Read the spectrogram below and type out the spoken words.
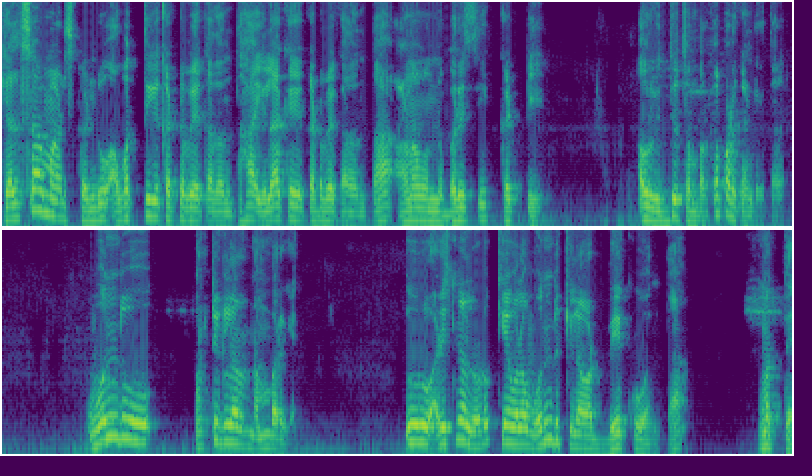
ಕೆಲಸ ಮಾಡಿಸ್ಕೊಂಡು ಅವತ್ತಿಗೆ ಕಟ್ಟಬೇಕಾದಂತಹ, ಇಲಾಖೆಗೆ ಕಟ್ಟಬೇಕಾದಂತಹ ಹಣವನ್ನು ಭರಿಸಿ ಕಟ್ಟಿ ಅವರು ವಿದ್ಯುತ್ ಸಂಪರ್ಕ ಪಡ್ಕೊಂಡಿರ್ತಾರೆ. ಒಂದು ಪರ್ಟಿಕ್ಯುಲರ್ ನಂಬರ್ಗೆ ಇವರು ಅಡಿಷ್ನಲ್ ಲೋಡು ಕೇವಲ ಒಂದು ಕಿಲೋವಾಟ್ ಬೇಕು ಅಂತ ಮತ್ತೆ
